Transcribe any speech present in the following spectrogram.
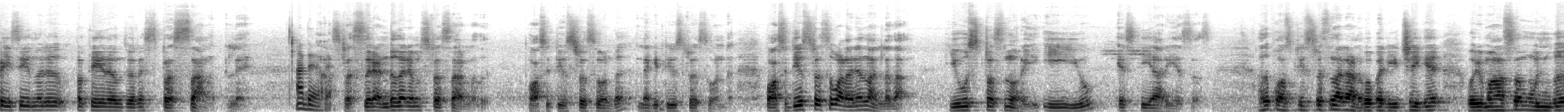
ഫേസ് ചെയ്യുന്ന ഒരു പ്രത്യേകത എന്ന് പറഞ്ഞാൽ സ്ട്രെസ്സാണ് അല്ലേ? അതെ അതെ. സ്ട്രെസ് രണ്ട് തരം സ്ട്രെസ്സാണുള്ളത് പോസിറ്റീവ് സ്ട്രെസ്സും ഉണ്ട് നെഗറ്റീവ് സ്ട്രെസ്സും ഉണ്ട്. പോസിറ്റീവ് സ്ട്രെസ് വളരെ നല്ലതാണ്. യു സ്ട്രെസ് എന്ന് പറയും. E U S T R E S S അത് പോസിറ്റീവ് സ്ട്രെസ് നല്ലതാണ് ഇപ്പോൾ പരീക്ഷയ്ക്ക് ഒരു മാസം മുൻപ്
